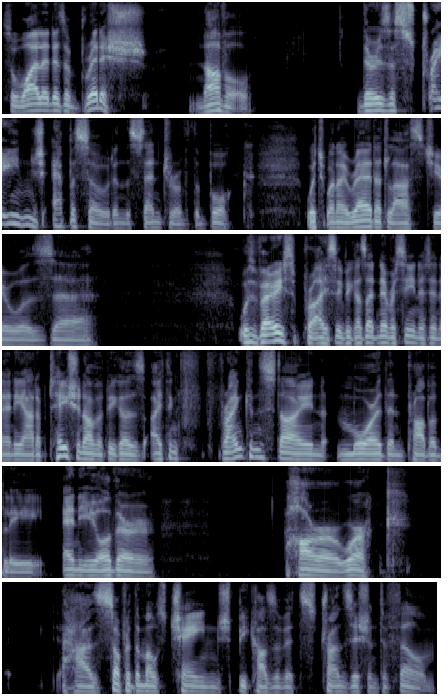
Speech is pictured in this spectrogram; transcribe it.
So, while it is a British novel, there is a strange episode in the center of the book, which, when I read it last year, was. Uh, was very surprising because I'd never seen it in any adaptation of it. Because I think Frankenstein, more than probably any other horror work, has suffered the most change because of its transition to film.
